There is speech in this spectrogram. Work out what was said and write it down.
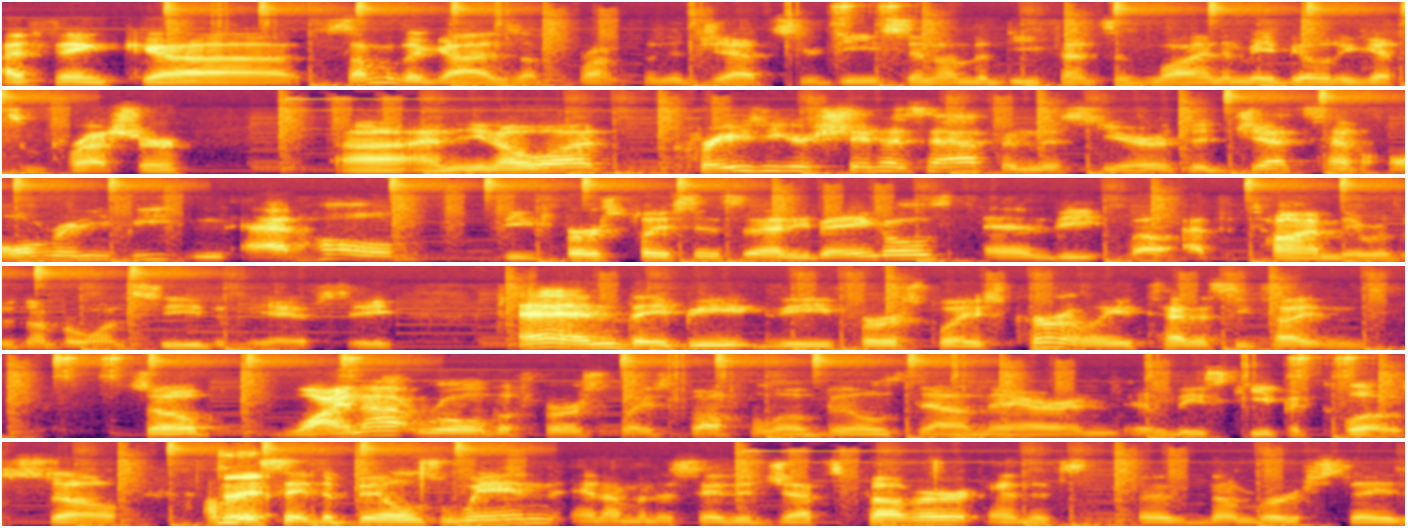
I think uh, some of the guys up front for the Jets are decent on the defensive line and may be able to get some pressure. Uh, and you know what? Crazier shit has happened this year. The Jets have already beaten at home the first place Cincinnati Bengals and the, well, at the time they were the number one seed in the AFC. And they beat the first place currently Tennessee Titans. So why not roll the first place Buffalo Bills down there and at least keep it close? So I'm going to say the Bills win, and I'm going to say the Jets cover, and it's, the number stays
